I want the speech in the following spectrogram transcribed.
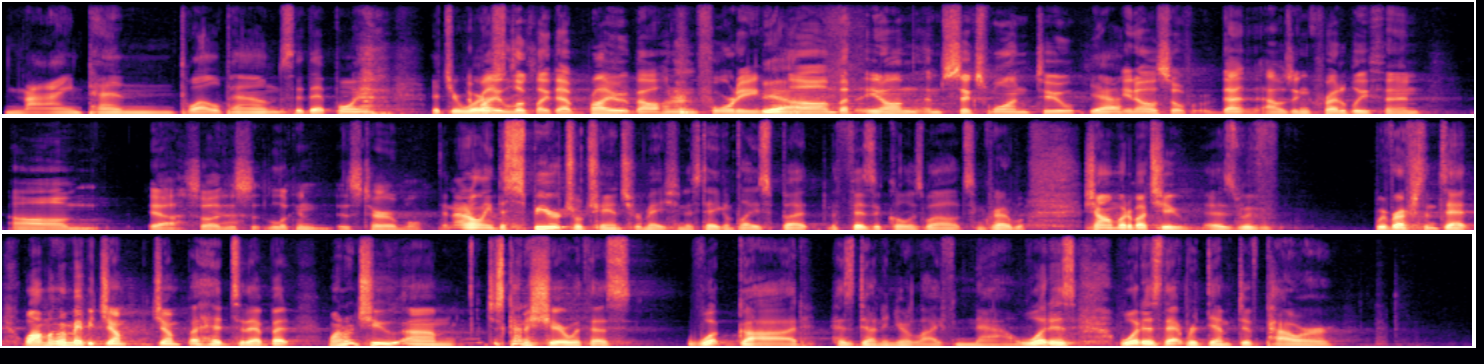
109, 10, 12 pounds at that point at your I worst. probably looked like that, probably about 140. Yeah. Um, but you know, I'm, I'm 6'1", too. Yeah. You know, so that I was incredibly thin. Um, yeah. So just looking is terrible. And not only the spiritual transformation has taken place, but the physical as well. It's incredible. Sean, what about you? As we've we've referenced that. Well, I'm going to maybe jump jump ahead to that, but why don't you um, just kind of share with us what God has done in your life now? What is what does that redemptive power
